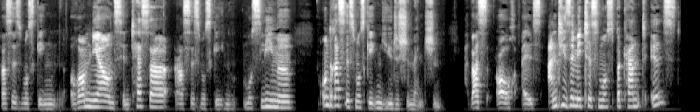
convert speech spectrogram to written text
Rassismus gegen Romnia und Sintessa, Rassismus gegen Muslime und Rassismus gegen jüdische Menschen, was auch als Antisemitismus bekannt ist.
